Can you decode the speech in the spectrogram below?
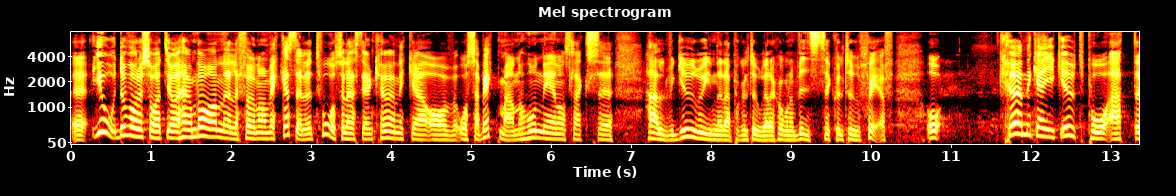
Eh, jo, då var det så att jag häromdagen, eller för någon vecka sedan, eller två, så läste jag en krönika av Åsa Bäckman. Hon är någon slags eh, halvguru inne där på kulturredaktionen, vice kulturchef. Och krönikan gick ut på att eh,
